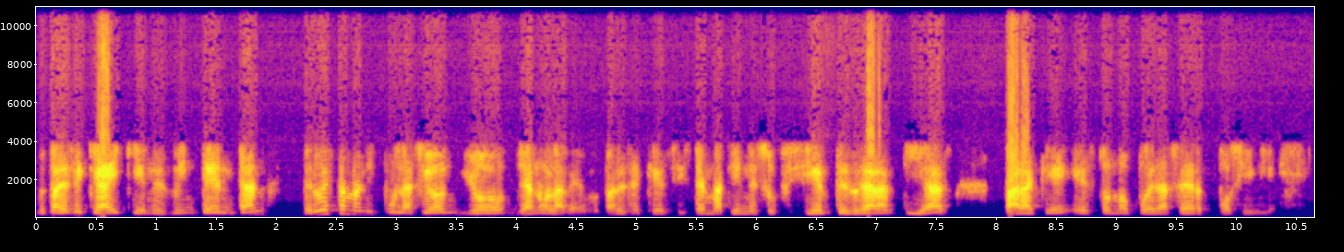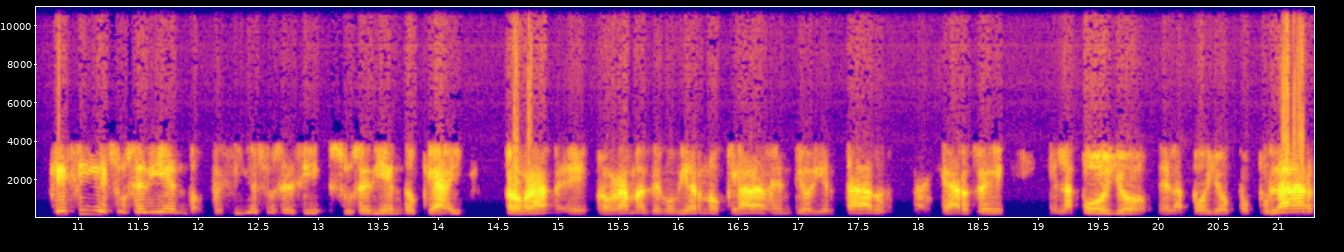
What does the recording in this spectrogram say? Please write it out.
Me parece que hay quienes lo intentan, pero esta manipulación yo ya no la veo. Me parece que el sistema tiene suficientes garantías para que esto no pueda ser posible. ¿Qué sigue sucediendo? Pues sigue sucediendo que hay eh, programas de gobierno claramente orientados a canjearse el apoyo, el apoyo popular,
